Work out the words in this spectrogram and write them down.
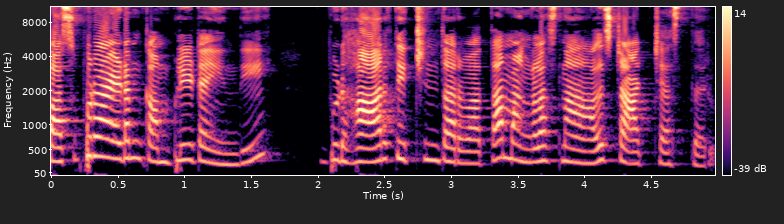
పసుపు రాయడం కంప్లీట్ అయింది. ఇప్పుడు హారతి ఇచ్చిన తర్వాత మంగళ స్నానాలు స్టార్ట్ చేస్తారు.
